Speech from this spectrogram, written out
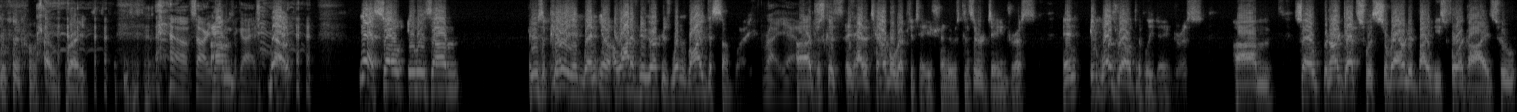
right. oh, sorry, Um, go ahead. No. yeah, so it was um it was a period when, you know, a lot of New Yorkers wouldn't ride the subway. Right, yeah. Uh, just because it had a terrible reputation. It was considered dangerous. And it was relatively dangerous. Um, so Bernard Goetz was surrounded by these four guys who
